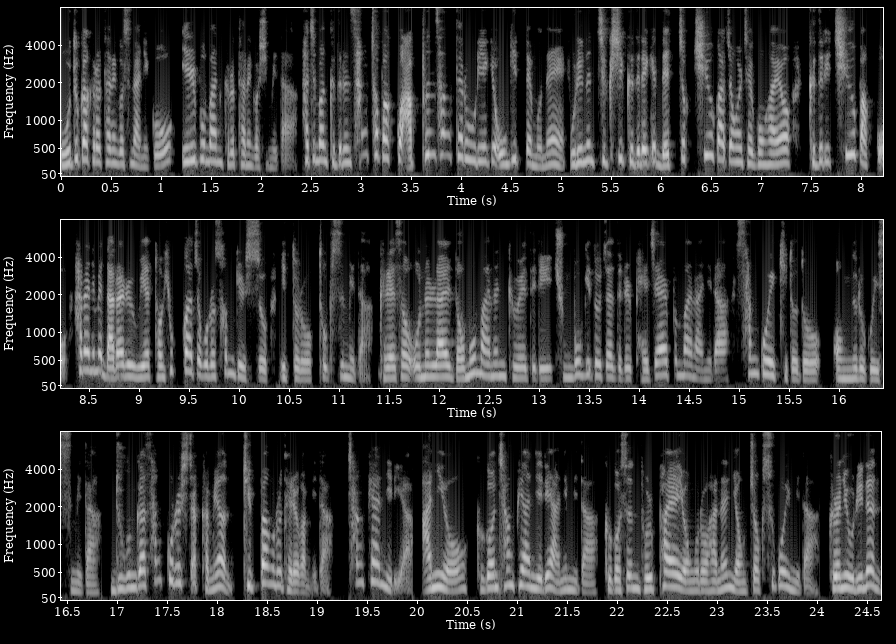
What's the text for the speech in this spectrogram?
모두가 그렇다는 것은 아니고 일부만 그렇다는 것입니다. 하지만 그들은 상처받고 아픈 상태로 우리에게 오기 때문에 우리는 즉시 그들에게 내적 치유 과정을 제공하여 그들이 치유받고 하나님의 나라를 위해 더 효과적으로 섬길 수 있도록 돕습니다. 그래서 오늘날 너무 많은 교회들이 중보 기도자들을 배제할 뿐만 아니라 상고의 기도도 억누르고 있습니다. 누군가 상고를 시작하면 뒷방으로 데려갑니다. 창피한 일이야. 아니요. 그건 창피한 일이 아닙니다. 그것은 돌파의 영으로 하는 영적 수고입니다. 그러니 우리는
